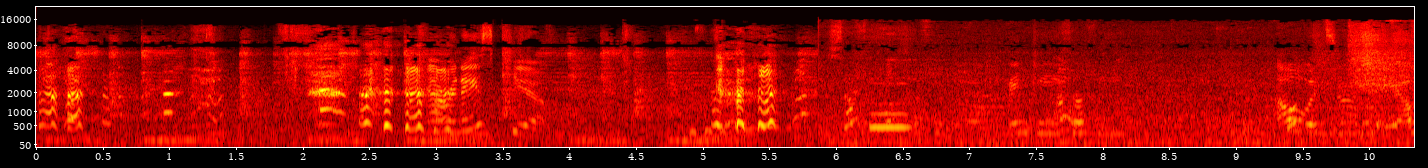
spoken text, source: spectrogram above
Yeah, Renee's cute. Sophie. Minky, Sophie. Oh, it's not Theo.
